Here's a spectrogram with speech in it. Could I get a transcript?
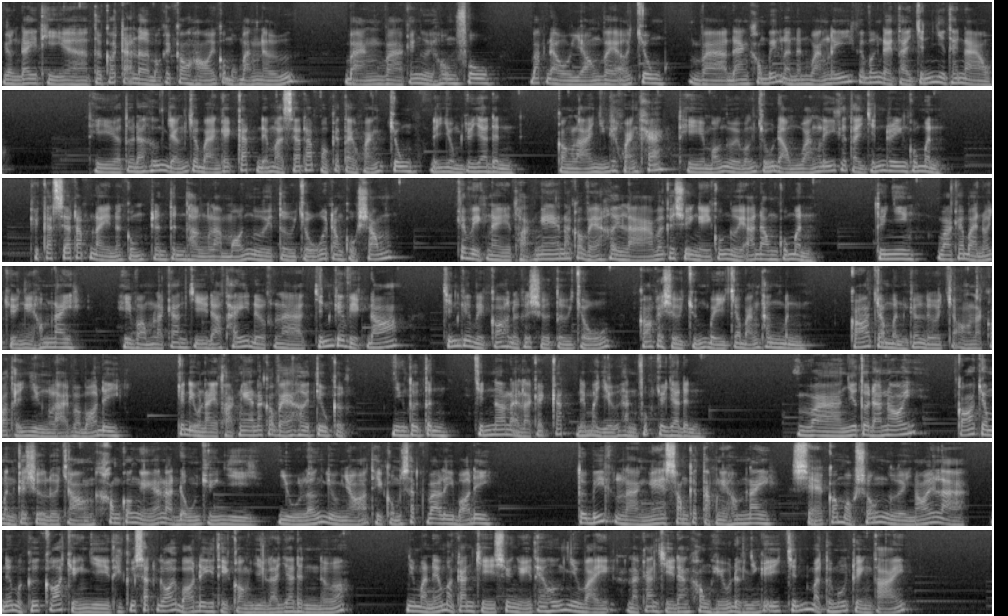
gần đây thì à, tôi có trả lời một cái câu hỏi của một bạn nữ. Bạn và cái người hôn phu bắt đầu dọn về ở chung và đang không biết là nên quản lý cái vấn đề tài chính như thế nào. Thì à, tôi đã hướng dẫn cho bạn cái cách để mà set up một cái tài khoản chung để dùng cho gia đình. Còn lại những cái khoản khác thì mỗi người vẫn chủ động quản lý cái tài chính riêng của mình. Cái cách setup này nó cũng trên tinh thần là mỗi người tự chủ ở trong cuộc sống. Cái việc này thoạt nghe nó có vẻ hơi lạ với cái suy nghĩ của người á đông của mình tuy nhiên, qua cái bài nói chuyện ngày hôm nay, hy vọng là các anh chị đã thấy được là chính cái việc đó, chính cái việc có được cái sự tự chủ, có cái sự chuẩn bị cho bản thân mình, có cho mình cái lựa chọn là có thể dừng lại và bỏ đi. Cái điều này thoạt nghe nó có vẻ hơi tiêu cực, nhưng tôi tin chính nó lại là cái cách để mà giữ hạnh phúc cho gia đình. Và như tôi đã nói, có cho mình cái sự lựa chọn không có nghĩa là đụng chuyện gì, dù lớn dù nhỏ thì cũng xách vali bỏ đi tôi biết là nghe xong cái tập ngày hôm nay sẽ có một số người nói là nếu mà cứ có chuyện gì thì cứ sách gói bỏ đi thì còn gì là gia đình nữa. Nhưng mà nếu mà các anh chị suy nghĩ theo hướng như vậy là các anh chị đang không hiểu được những cái ý chính mà tôi muốn truyền tải.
